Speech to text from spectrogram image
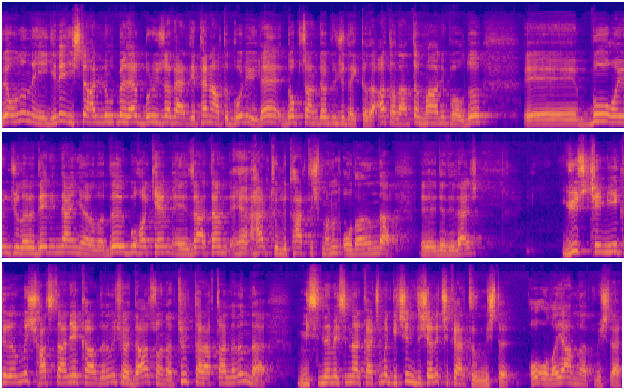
Ve onunla ilgili işte Halil Umut Meler Bruges'a verdiği penaltı golüyle 94. dakikada Atalanta mağlup oldu. Ee, bu oyuncuları derinden yaraladı. Bu hakem e, zaten her türlü tartışmanın odağında e, dediler yüz kemiği kırılmış, hastaneye kaldırılmış ve daha sonra Türk taraftarların da misillemesinden kaçmak için dışarı çıkartılmıştı. O olayı anlatmışlar.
